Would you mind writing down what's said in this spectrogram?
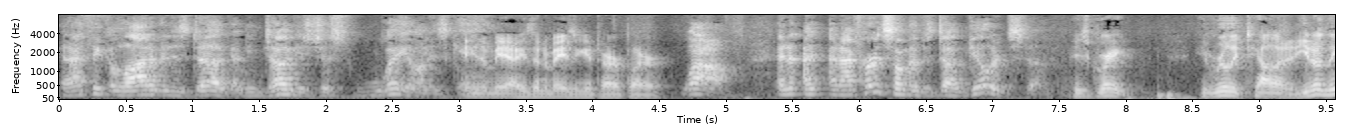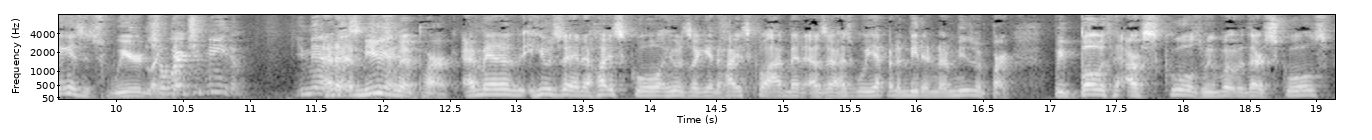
and I think a lot of it is Doug. I mean, Doug is just way on his game. a- yeah, he's an amazing guitar player. Wow, and I, and I've heard some of his Doug Gillard stuff. He's great. He's really talented. You know, the thing is, it's weird. Like so where'd you meet him? You met at an amusement kid. park. I met. He was at a high school. He was like in high school. I met as a high school. We happened to meet at an amusement park. We both our schools. We went with our schools.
